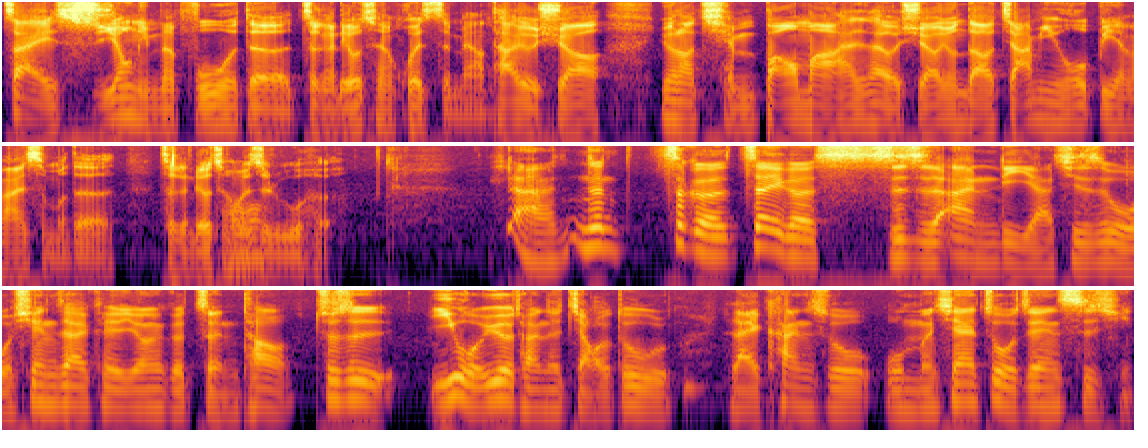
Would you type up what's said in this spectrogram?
在使用你们服务的整个流程会是怎么样？他有需要用到钱包吗？还是他有需要用到加密货币还是什么的？这个流程会是如何？啊，那这个这个实质案例啊，其实我现在可以用一个整套，就是以我乐团的角度来看，说我们现在做这件事情，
